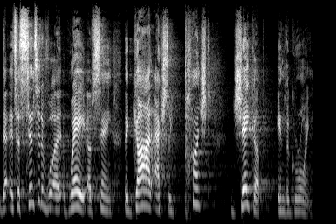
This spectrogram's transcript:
That it's a sensitive way of saying that God actually punched Jacob in the groin.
